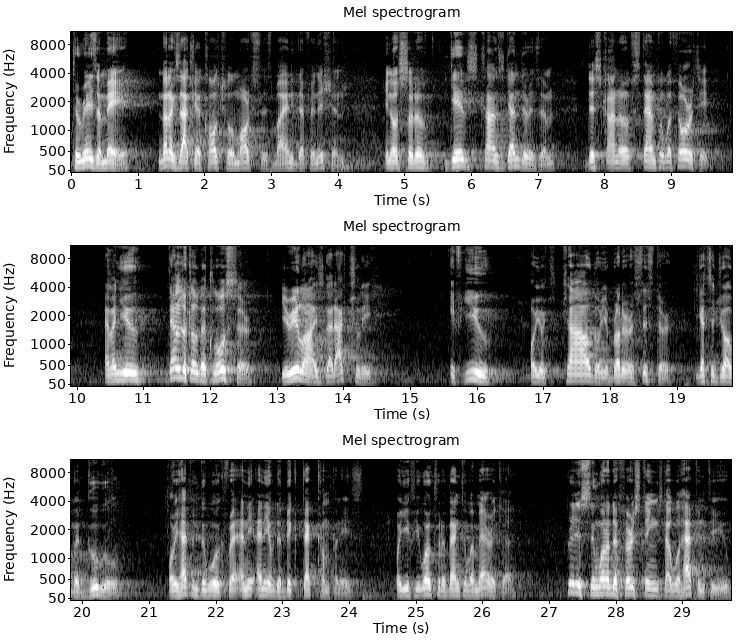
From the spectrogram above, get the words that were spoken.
Theresa May, not exactly a cultural Marxist by any definition, you know, sort of gives transgenderism this kind of stamp of authority. And when you then look a little bit closer, you realize that actually, if you or your child or your brother or sister gets a job at Google, or you happen to work for any, any of the big tech companies, or if you work for the Bank of America, pretty soon one of the first things that will happen to you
